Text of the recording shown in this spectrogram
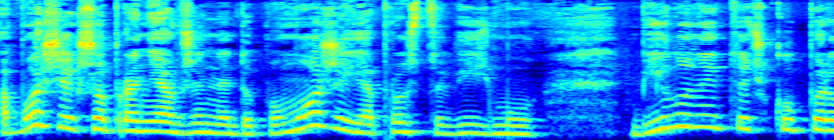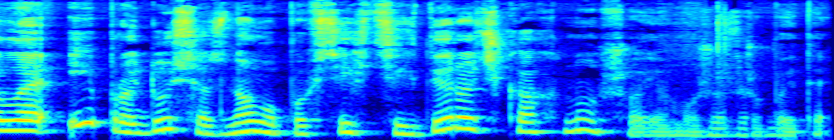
Або ж, якщо прання вже не допоможе, я просто візьму білу ниточку перле і пройдуся знову по всіх цих дирочках. Ну, що я можу зробити?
